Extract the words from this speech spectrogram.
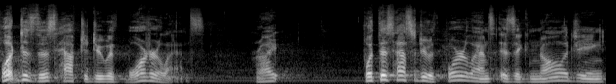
What does this have to do with Borderlands, right? What this has to do with Borderlands is acknowledging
